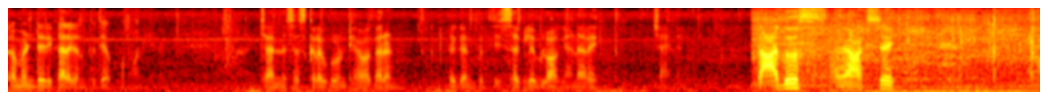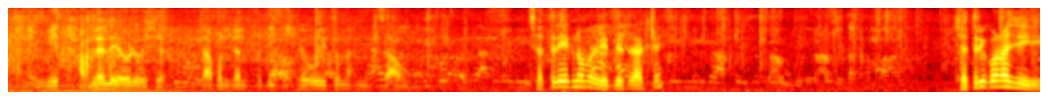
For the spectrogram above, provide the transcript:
commentary करा गणपती बाप्पा मोरे. चॅनल सबस्क्राईब करून ठेवा कारण ते गणपतीचे सगळे ब्लॉग येणार आहेत चॅनल दादूस आणि अक्षय. मी थांबलेलो एवढे उशीर. तर आपण गणपती घेऊ इथून आणि जाऊ. छत्री एक नंबर घेतली तर अक्षय? छत्री कोणाची?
